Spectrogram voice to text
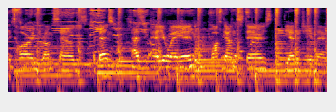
guitar and drum sounds. But then, as you pay your way in walk down the stairs, the energy in there.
